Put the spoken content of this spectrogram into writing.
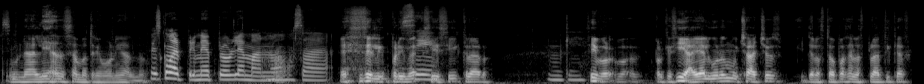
Sí. una alianza matrimonial, ¿no? Es como el primer problema, ¿no? O sea, Ese es el primer, Sí. sí, sí, claro. Sí, por- porque sí, hay algunos muchachos, y te los topas en las pláticas,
